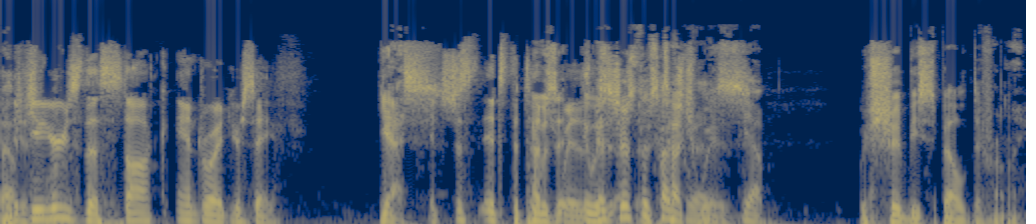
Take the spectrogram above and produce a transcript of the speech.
I If you love use the stock Android, you're safe. Yes, It's just it's the touch was- whiz. it was- It's just the was touch, TouchWiz. whiz. Yep. which should be spelled differently.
